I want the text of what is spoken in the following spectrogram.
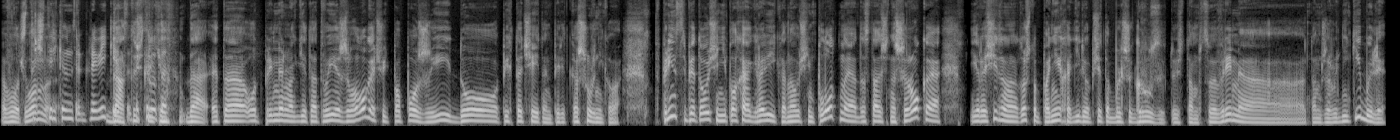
Вот. 104 он... километра гравийки, да, это, это круто. Да, это вот примерно где-то от выезжего лога чуть попозже и до Пихтачей, там, перед Кашурникова. В принципе, это очень неплохая гравийка, она очень плотная, достаточно широкая и рассчитана на то, чтобы по ней ходили вообще-то больше грузы. То есть там в свое время там же рудники были,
